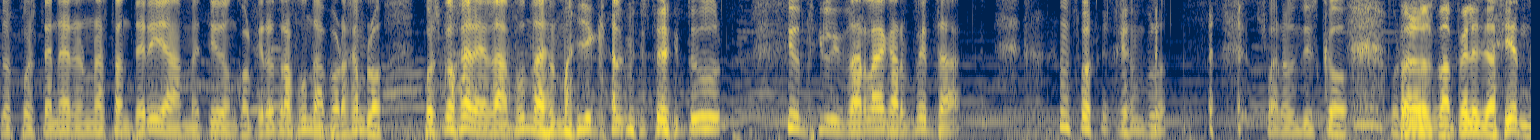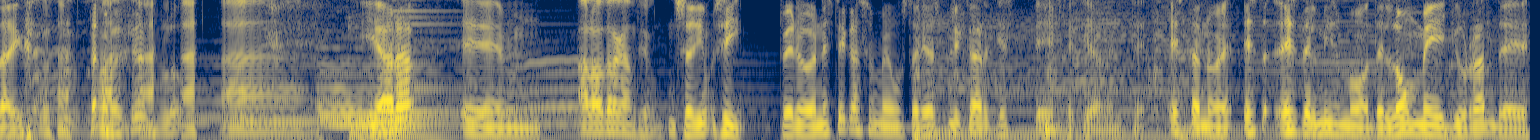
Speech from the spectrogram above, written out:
los puedes tener en una estantería metido en cualquier otra funda. Por ejemplo, puedes coger la funda del Magical Mystery Tour y utilizarla de carpeta, por ejemplo, para un disco. por Para los papeles de Hacienda. Por ejemplo, y ahora... em, a la otra canción. Seguimos, sí, pero en este caso me gustaría explicar que es- efectivamente esta no es, esta es del mismo de Long May You Run de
